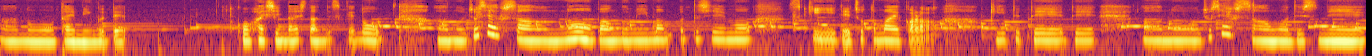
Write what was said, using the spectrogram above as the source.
あのタイミングでこう配信出したんですけどあのジョセフさんの番組、まあ、私も好きでちょっと前から聞いててであのジョセフさんはですね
